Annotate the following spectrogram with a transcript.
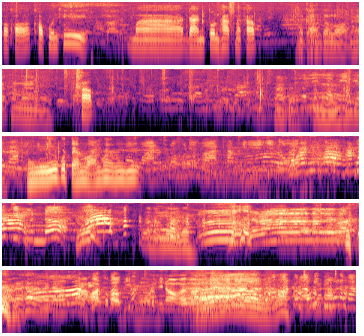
ก็ขอขอบคุณที่มาดันต้นฮักนะครับทำการตลอดนะครับถ้ามาเนี่ยครับ มาแบบทำงานทำงาน โอ้โหป้าแตนหวานมากเมื่อกี้หวานขนมมื้อนี้หวานทั้งพี่กิโลสวัสดีค่ะทำว่าได้สิขึ้นเด้อว่าหันหน่อยเนาะมาหอดกระเป๋าพี่หูเลยพี่น้องไว้บ่าเอาแล้วเนาะเอาพี่รู้แล้วว่า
